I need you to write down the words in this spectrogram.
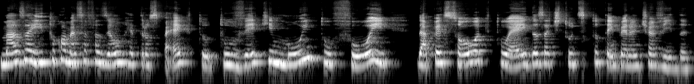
mas aí tu começa a fazer um retrospecto, tu vê que muito foi da pessoa que tu é e das atitudes que tu tem perante a vida.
